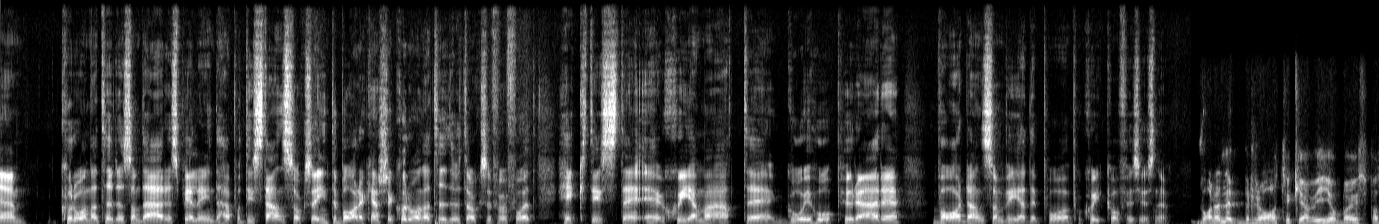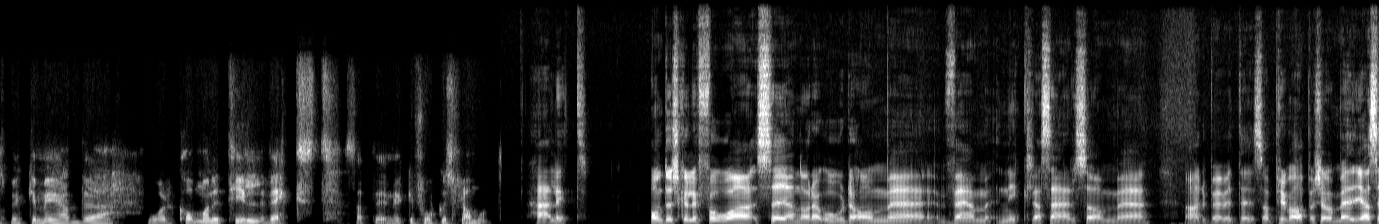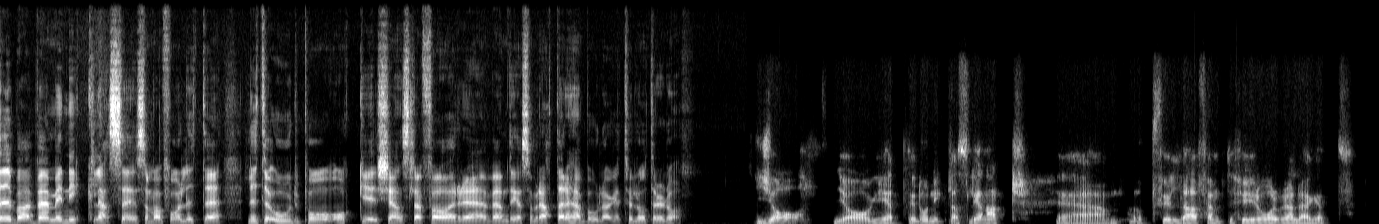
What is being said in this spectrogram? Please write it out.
coronatider som det är spelar in det här på distans också. Inte bara kanske coronatider utan också för att få ett hektiskt eh, schema att eh, gå ihop. Hur är det vardagen som vd på, på Quick Office just nu? Vardagen är bra tycker jag. Vi jobbar ju så pass mycket med eh, vår kommande tillväxt så att det är mycket fokus framåt. Härligt. Om du skulle få säga några ord om eh, vem Niklas är som, eh, ja du behöver inte som privatperson, men jag säger bara vem är Niklas eh, så man får lite, lite ord på och eh, känsla för eh, vem det är som rattar det här bolaget. Hur låter det då? Ja, jag heter då Niklas Lenart. Eh, uppfyllda 54 år vid det här läget.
